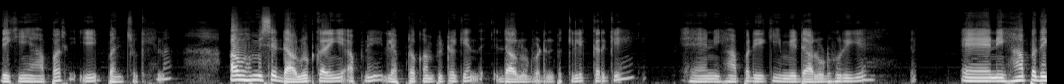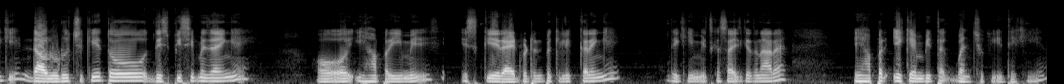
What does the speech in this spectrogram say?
देखिए यहाँ पर ये बन चुकी है ना? अब हम इसे डाउनलोड करेंगे अपने लैपटॉप कंप्यूटर के अंदर। डाउनलोड बटन पर क्लिक करके। एंड यहाँ पर देखिए इमेज डाउनलोड हो रही है। एंड यहाँ पर देखिए डाउनलोड हो चुकी है तो दिस पीसी में जाएँगे। और यहाँ पर इमेज इसके राइट बटन पर क्लिक करेंगे। देखिए इमेज का साइज़ कितना आ रहा है। यहाँ पर एक एम तक बन चुकी है, देखिए।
